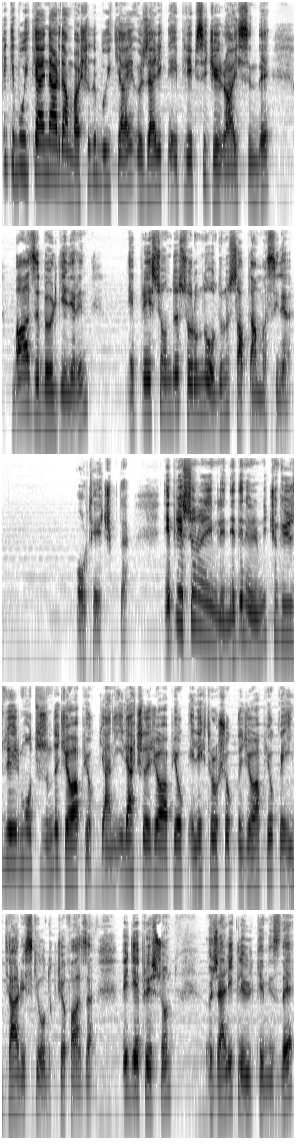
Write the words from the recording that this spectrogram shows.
Peki bu hikaye nereden başladı? Bu hikaye özellikle epilepsi cerrahisinde bazı bölgelerin depresyonda sorumlu olduğunu saptanmasıyla ortaya çıktı. Depresyon önemli. Neden önemli? Çünkü %20-30'unda cevap yok. Yani ilaçla cevap yok, elektroşokla cevap yok ve intihar riski oldukça fazla. Ve depresyon özellikle ülkemizde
